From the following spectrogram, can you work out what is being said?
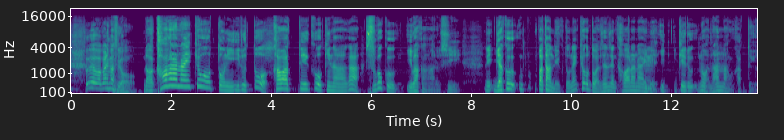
それはわかりますよ、うん、だから変わらない京都にいると変わっていく沖縄がすごく違和感あるしで逆パターンでいくとね京都は全然変わらないでい,、けるのは何なのかっていう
